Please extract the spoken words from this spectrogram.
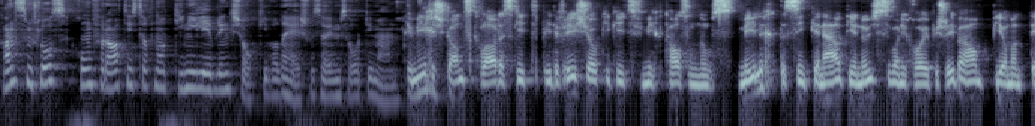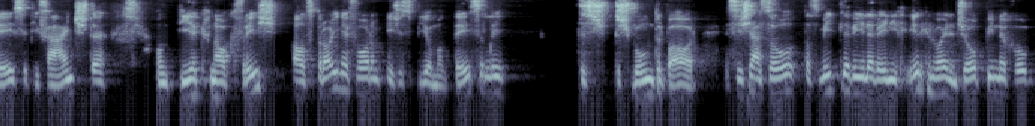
Ganz zum Schluss, komm, verrate uns doch noch deine Lieblingsschocke, die du hast aus eurem Sortiment. Für mich ist ganz klar, es gibt, bei der Frischschocke gibt es für mich die Haselnussmilch. Das sind genau die Nüsse, die ich euch beschrieben habe, Biomontese, die feinsten. Und die knackfrisch. Als Pralineform ist es Biomonteserli. Das, das ist wunderbar. Es ist auch so, dass mittlerweile, wenn ich irgendwo in einen Job hineinkomme,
